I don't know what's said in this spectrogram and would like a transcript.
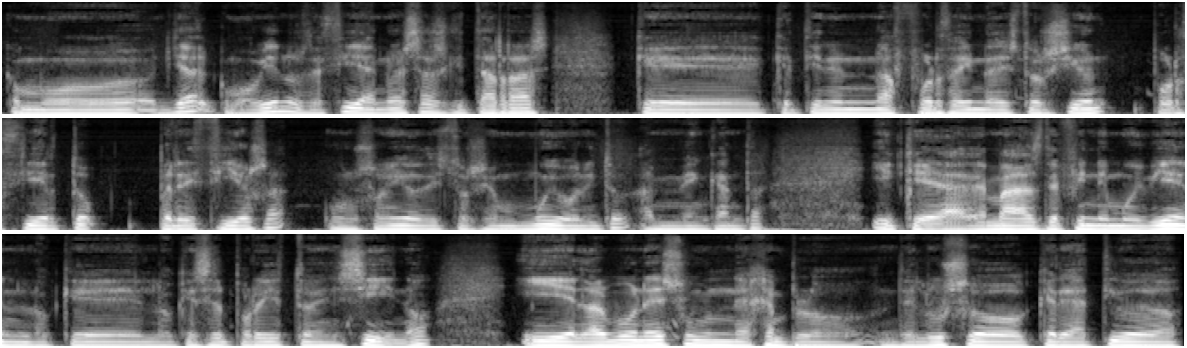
como ya, como bien nos decía, ¿no? Esas guitarras que, que tienen una fuerza y una distorsión, por cierto, preciosa, un sonido de distorsión muy bonito, a mí me encanta, y que además define muy bien lo que, lo que es el proyecto en sí, ¿no? Y el álbum es un ejemplo del uso creativo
